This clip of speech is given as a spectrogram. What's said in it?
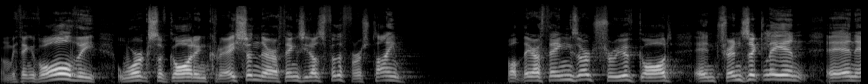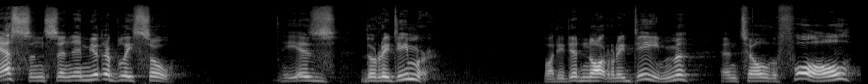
And we think of all the works of God in creation, there are things he does for the first time. But there are things that are true of God intrinsically, in, in essence, and immutably so. He is the Redeemer. But he did not redeem until the fall,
